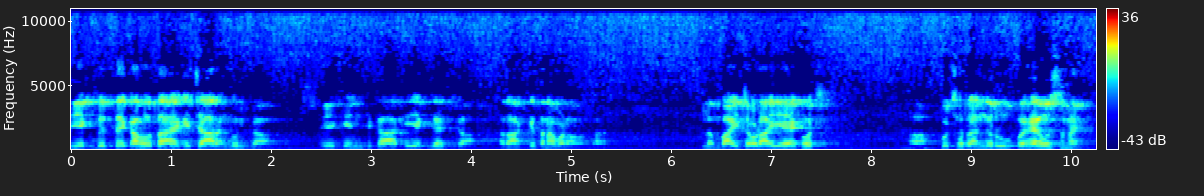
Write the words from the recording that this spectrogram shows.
एक बित्ते का होता है कि चार अंगुल का? एक इंच का कि एक गज का? राग कितना बड़ा होता है? लंबाई चौड़ाई है कुछ? आ, कुछ रंग रूप है उसमें।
